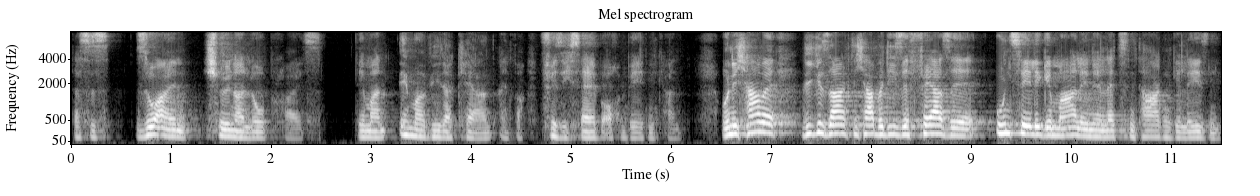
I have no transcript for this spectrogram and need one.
das ist so ein schöner Lobpreis, den man immer wiederkehrend einfach für sich selber auch beten kann. Und ich habe, wie gesagt, ich habe diese Verse unzählige Male in den letzten Tagen gelesen,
